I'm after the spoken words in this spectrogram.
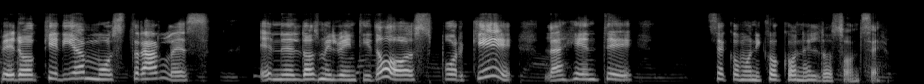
pero quería mostrarles en el 2022 por qué la gente se comunicó con el 211.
